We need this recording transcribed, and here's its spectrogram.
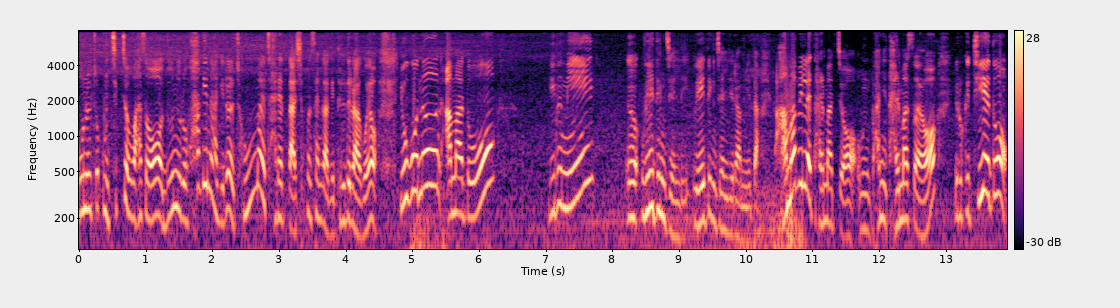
오늘 조금 직접 와서 눈으로 확인하기를 정말 잘했다 싶은 생각이 들더라고요. 요거는 아마도 이름이 어, 웨딩 젤리, 웨딩 젤리랍니다. 아마빌레 닮았죠? 음, 많이 닮았어요. 이렇게 뒤에도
